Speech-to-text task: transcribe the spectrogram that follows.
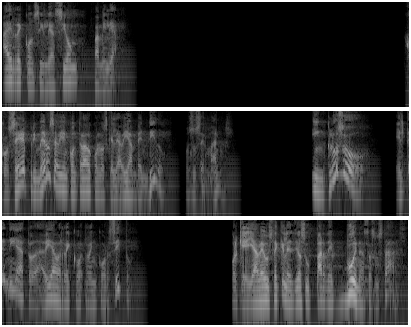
Hay reconciliación familiar. José primero se había encontrado con los que le habían vendido, con sus hermanos. Incluso él tenía todavía rencorcito. Porque ya ve usted que les dio su par de buenas asustadas.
